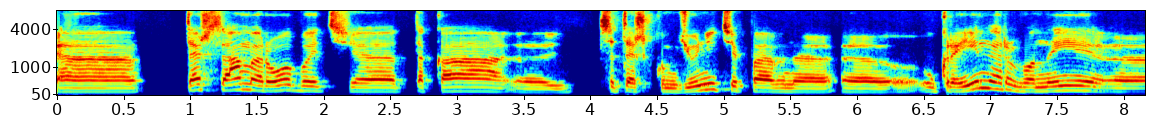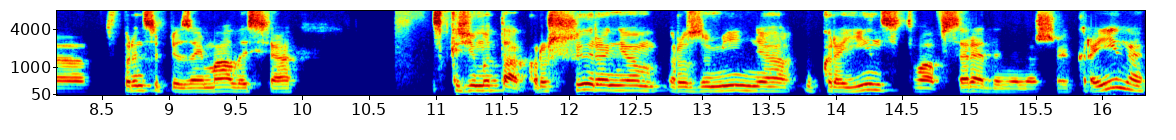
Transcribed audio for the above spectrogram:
Е, Те ж саме робить е, така, е, це теж ком'юніті, певне, е, Українер. Вони е, в принципі займалися скажімо так, розширенням розуміння українства всередині нашої країни,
